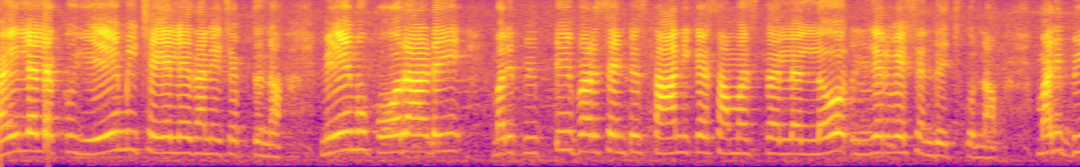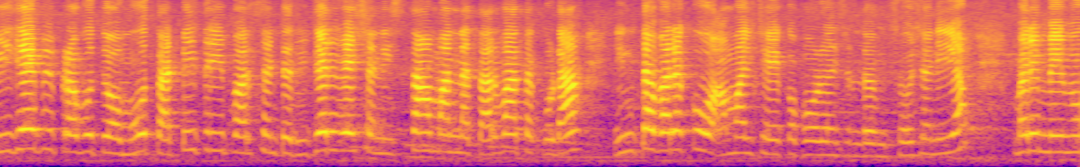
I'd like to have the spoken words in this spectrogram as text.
మహిళలకు ఏమీ చేయలేదని చెప్తున్నాం. మేము పోరాడి మరి ఫిఫ్టీ పర్సెంట్ స్థానిక సంస్థలలో రిజర్వేషన్ తెచ్చుకున్నాం. మరి బీజేపీ ప్రభుత్వము థర్టీ త్రీ పర్సెంట్ రిజర్వేషన్ ఇస్తామన్న తర్వాత కూడా ఇంతవరకు అమలు చేయకపోవడం శోచనీయం మరి మేము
